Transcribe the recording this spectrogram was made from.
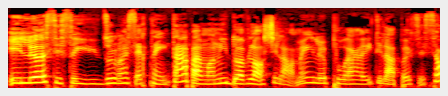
Et là, c'est ça, il dure un certain temps, puis à un moment donné, ils doivent lâcher la main, là, pour arrêter la possession.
